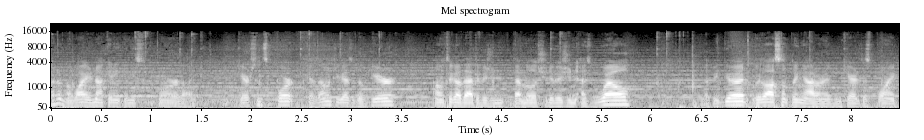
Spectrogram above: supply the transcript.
I don't know why you're not getting any more, like, garrison support, because I want you guys to go here. I want to take out that division, that militia division as well. That'd be good. We lost something. I don't even care at this point.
